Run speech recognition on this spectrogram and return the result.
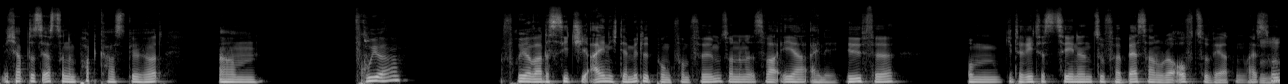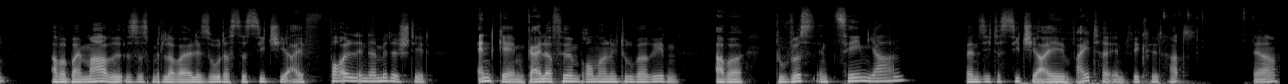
ich habe das erst in einem Podcast gehört. Ähm, früher, früher war das CGI nicht der Mittelpunkt vom Film, sondern es war eher eine Hilfe, um gedrehte Szenen zu verbessern oder aufzuwerten, weißt du? Aber bei Marvel ist es mittlerweile so, dass das CGI voll in der Mitte steht. Endgame, geiler Film, brauchen wir nicht drüber reden. Aber du wirst in zehn Jahren, wenn sich das CGI weiterentwickelt hat, ja,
